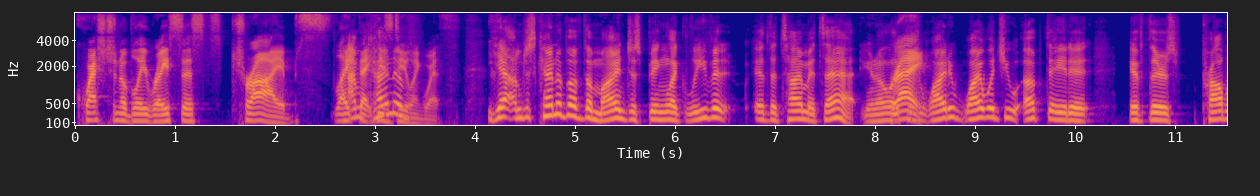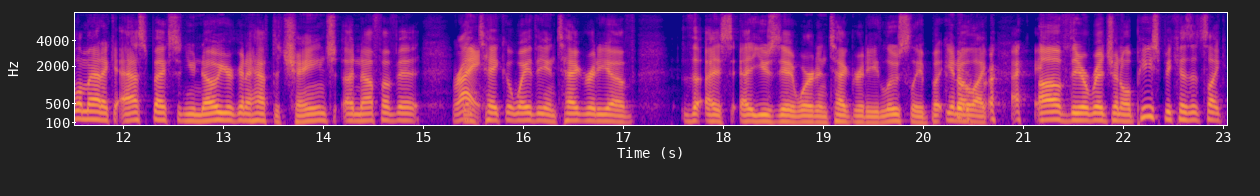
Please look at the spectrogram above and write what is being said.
questionably racist tribes like I'm that he's of- dealing with. Yeah, I'm just kind of of the mind, just being like, leave it at the time it's at. You know, like Right. why do why would you update it if there's problematic aspects and you know you're going to have to change enough of it Right. and take away the integrity of the I, I use the word integrity loosely, but you know, like of the original piece because it's like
